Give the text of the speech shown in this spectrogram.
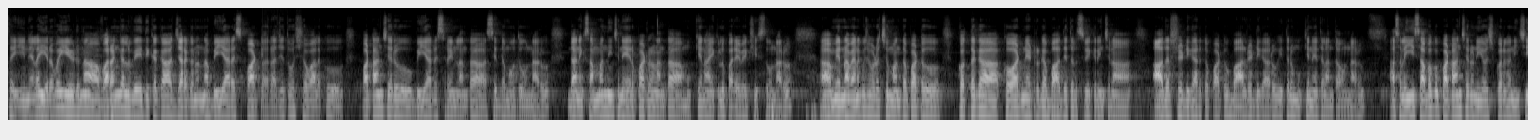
నమస్తే ఈ నెల ఇరవై ఏడున వరంగల్ వేదికగా జరగనున్న బీఆర్ఎస్ పార్టీ రజతోత్సవాలకు పటాన్చెరు బీఆర్ఎస్ శ్రేణులంతా సిద్ధమవుతూ ఉన్నారు. దానికి సంబంధించిన ఏర్పాట్లనంతా ముఖ్య నాయకులు పర్యవేక్షిస్తూ ఉన్నారు. మీరు నా వెనక చూడొచ్చు. మనతో పాటు కొత్తగా కోఆర్డినేటర్గా బాధ్యతలు స్వీకరించిన ఆదర్శ్ రెడ్డి గారితో పాటు బాలరెడ్డి గారు ఇతర ముఖ్య నేతలంతా ఉన్నారు. అసలు ఈ సభకు పటాన్చెరు నియోజకవర్గం నుంచి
